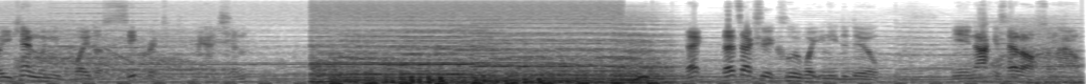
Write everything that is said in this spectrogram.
Well, you can when you play the secret mansion. That that's actually a clue what you need to do. You knock his head off somehow.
